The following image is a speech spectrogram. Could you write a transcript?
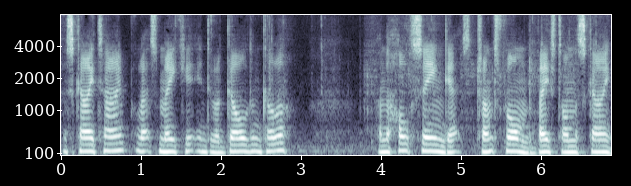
the sky type, let's make it into a golden colour and the whole scene gets transformed based on the sky.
